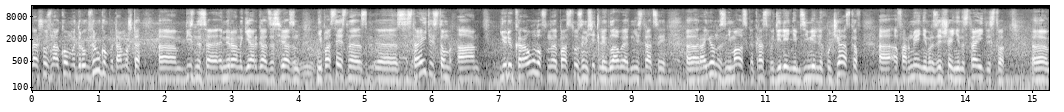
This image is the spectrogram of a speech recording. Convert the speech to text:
хорошо знакомы друг с другом, потому что э, бизнес Амирана Георгадзе связан непосредственно с, э, со строительством, а Юрий Караулов на посту заместителя главы администрации э, района занимался как раз выделением земельных участков, э, оформлением разрешений на строительство. Э,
